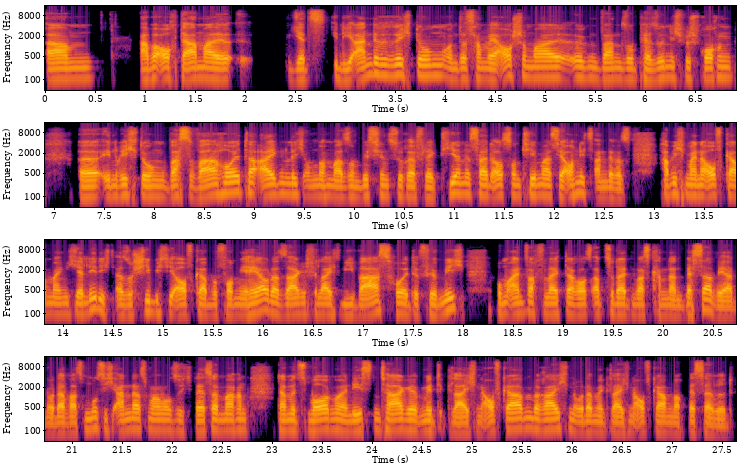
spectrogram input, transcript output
Ähm, aber auch da mal äh, jetzt in die andere Richtung, und das haben wir auch schon mal irgendwann so persönlich besprochen, äh, in Richtung, was war heute eigentlich, um nochmal so ein bisschen zu reflektieren, ist halt auch so ein Thema, ist ja auch nichts anderes. Habe ich meine Aufgaben eigentlich erledigt? Also schiebe ich die Aufgabe vor mir her oder sage ich vielleicht, wie war es heute für mich, um einfach vielleicht daraus abzuleiten, was kann dann besser werden oder was muss ich anders machen, muss ich besser machen, damit es morgen oder nächsten Tage mit gleichen Aufgabenbereichen oder mit gleichen Aufgaben noch besser wird.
